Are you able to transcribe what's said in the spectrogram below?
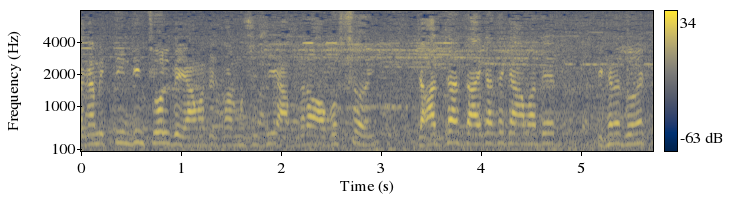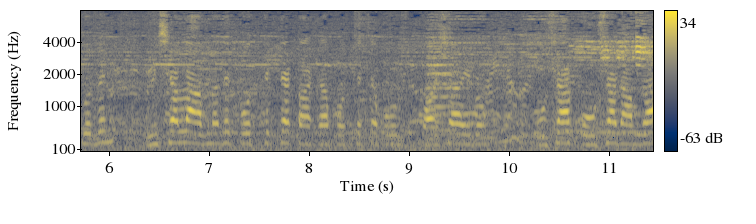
আগামী তিন দিন চলবে আমাদের কর্মসূচি। আপনারা অবশ্যই যার যার জায়গা থেকে আমাদের এখানে ডোনেট করবেন ইনশাল্লাহ আপনাদের প্রত্যেকটা টাকা, প্রত্যেকটা পয়সা এবং পোশাক, ঔষধ আমরা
